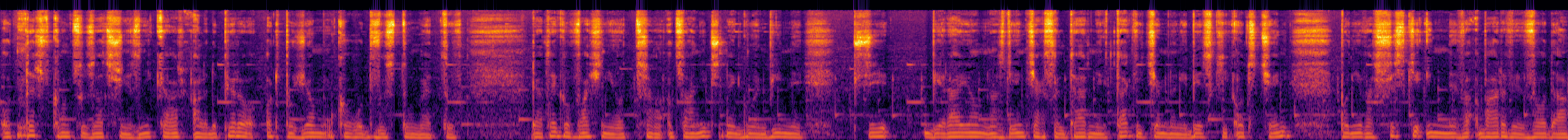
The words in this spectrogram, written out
On też w końcu zacznie znikać, ale dopiero od poziomu około 200 metrów. Dlatego właśnie oce- oceaniczne głębiny przybierają na zdjęciach sanitarnych taki ciemno-niebieski odcień, ponieważ wszystkie inne barwy woda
